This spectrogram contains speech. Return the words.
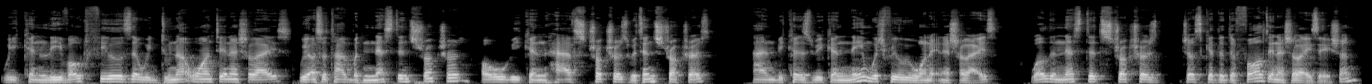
We can leave out fields that we do not want to initialize. We also talk about nested structures, how we can have structures within structures. And because we can name which field we want to initialize, well, the nested structures just get the default initialization.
